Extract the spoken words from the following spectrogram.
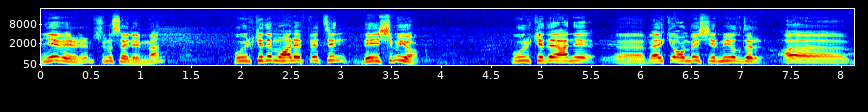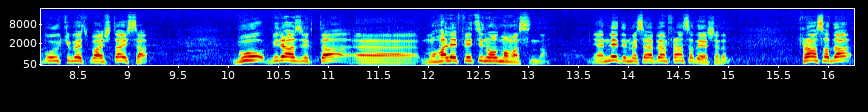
Niye veririm? Şunu söyleyeyim ben. Bu ülkede muhalefetin değişimi yok. Bu ülkede hani e, belki 15-20 yıldır e, bu hükümet baştaysa bu birazcık da e, muhalefetin olmamasından. Yani nedir? Mesela ben Fransa'da yaşadım. Fransa'da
